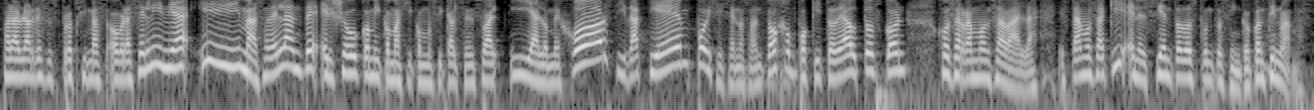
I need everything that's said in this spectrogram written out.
para hablar de sus próximas obras en línea y más adelante el show cómico mágico musical sensual y a lo mejor si da tiempo y si se nos antoja un poquito de autos con José Ramón Zavala. Estamos aquí en el 102.5. Continuamos.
